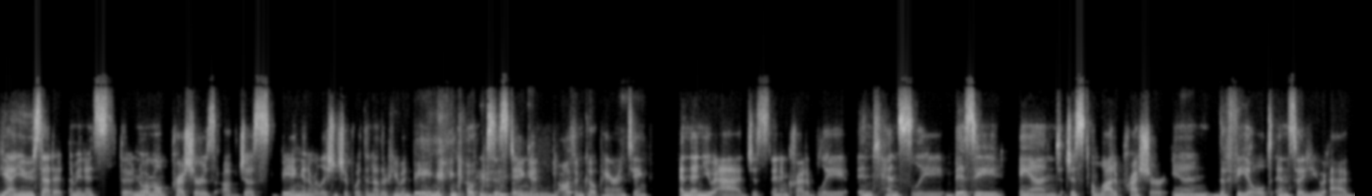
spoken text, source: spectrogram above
Yeah, you said it. I mean, it's the normal pressures of just being in a relationship with another human being, and coexisting and often co parenting. And then you add just an incredibly intensely busy and just a lot of pressure in the field. And so you add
